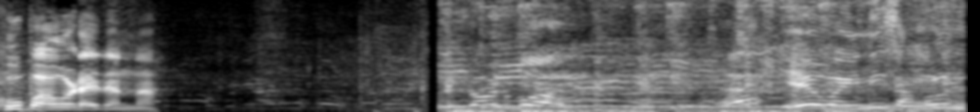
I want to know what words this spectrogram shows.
खूप आवड आहे त्यांना हे वहिनी सांभाळून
